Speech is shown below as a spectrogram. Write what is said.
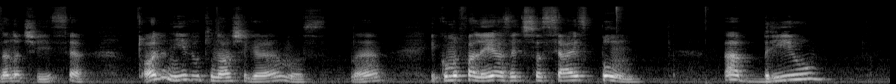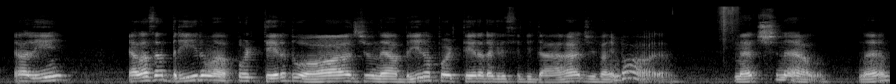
na notícia. Olha o nível que nós chegamos, né? E como eu falei, as redes sociais, pum, abriu ali, elas abriram a porteira do ódio, né? Abriram a porteira da agressividade vai embora. Mete chinelo, né?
